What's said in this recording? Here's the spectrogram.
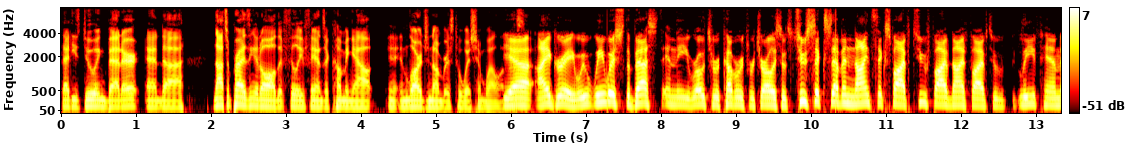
that he's doing better, and uh, not surprising at all that Philly fans are coming out in, in large numbers to wish him well. On this. Yeah, I agree. We, we wish the best in the road to recovery for Charlie. So it's 267 965 2595 to leave him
